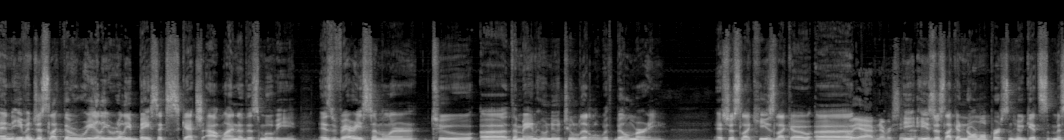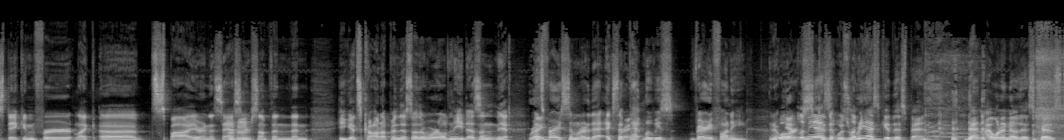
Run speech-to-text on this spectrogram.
and even just like the really really basic sketch outline of this movie is very similar to uh, the man who knew too little with bill murray it's just like he's like a uh, oh yeah, I've never seen he, that. he's just like a normal person who gets mistaken for like a spy or an assassin Mm-hmm. or something and then he gets caught up in this other world and he doesn't yeah Right. it's very similar to that except Right. that movie's very funny and it Well, works let me ask, because it was let written me ask you this, Ben. ben, I want to know this because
